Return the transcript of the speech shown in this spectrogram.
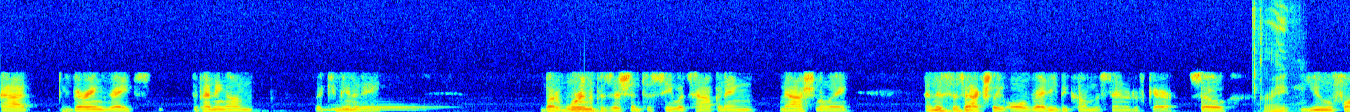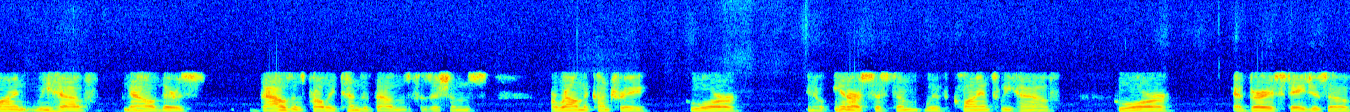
at varying rates depending on the community. But we're in the position to see what's happening nationally and this has actually already become the standard of care. So great. You will find we have now there's thousands, probably tens of thousands of physicians around the country who are, you know, in our system with clients we have who are at various stages of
